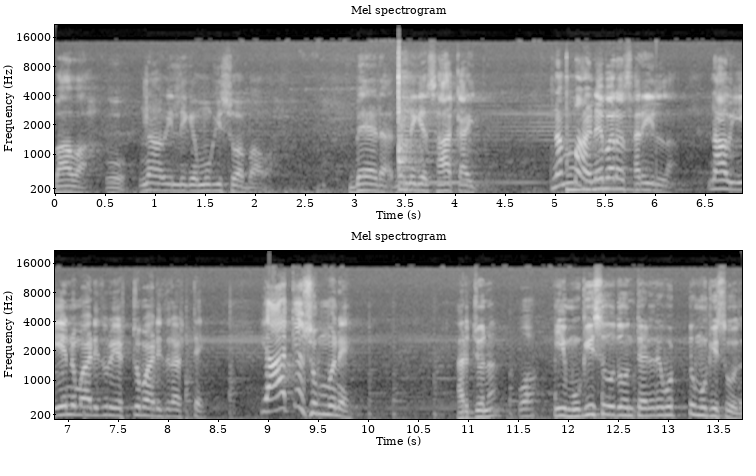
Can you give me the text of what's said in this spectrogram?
ಭಾವ. ಓ. ನಾವು ಇಲ್ಲಿಗೆ ಮುಗಿಸುವ ಭಾವ. ಬೇಡ ನನಗೆ ಸಾಕಾಯಿತು. ನಮ್ಮ ಹಣೆ ಬರ ಸರಿ ಇಲ್ಲ ನಾವು ಏನು ಮಾಡಿದ್ರು ಎಷ್ಟು ಮಾಡಿದ್ರು ಅಷ್ಟೇ. ಯಾಕೆ ಸುಮ್ಮನೆ? ಅರ್ಜುನ ಓ. ಈ ಮುಗಿಸುವುದು ಅಂತ ಹೇಳಿದ್ರೆ ಒಟ್ಟು ಮುಗಿಸುವುದ?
